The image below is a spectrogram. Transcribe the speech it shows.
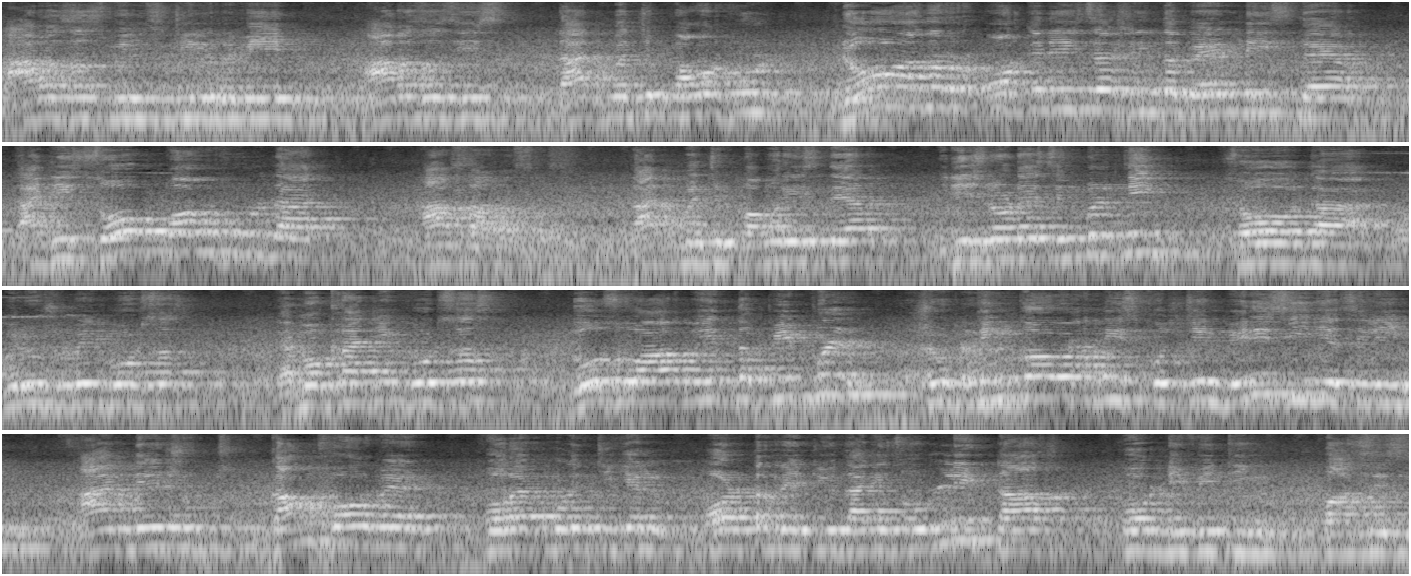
RSS will still remain. RSS is that much powerful. No other organization in the world is there that is so powerful that as RSS. That much power is there. It is not a simple thing. So the revolutionary forces, democratic forces, those who are with the people should think over this question very seriously and they should come forward for a political alternative that is only task for defeating fascist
